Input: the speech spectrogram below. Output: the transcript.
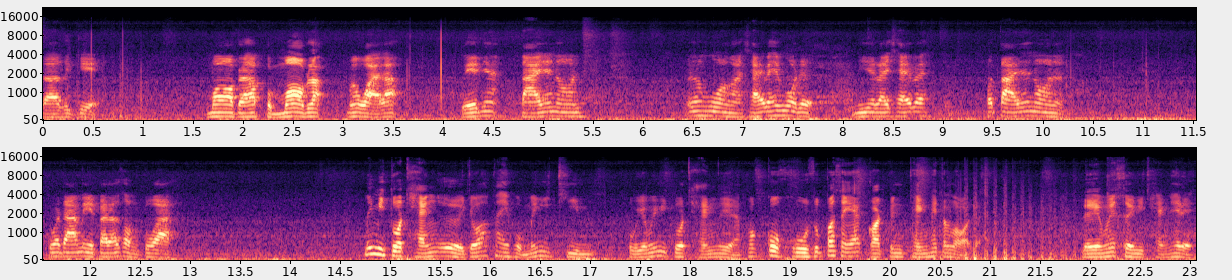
ซาสเกะมอบแล้วครับ ผมมอบละไม่ไหวละ เวฟเนี้ยตายแน่นอน ไม่ต้องห่วงอะ ใช้ไปให้หมดเลยมีอะไรใช้ไป เพราะตายแน่นอนอะ ตัวดาเมจไปแล้วสองตัว ไม่มีตัวแทงเออจะว่าไปผมไม่มีทีม ผมยังไม่มีตัวแทงเลยอะเพราะโกคูซูเปอร์ไซยากอดเป็นแทงให้ตลอดอะเลยยังไม่เคยมีแทงให้เลย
